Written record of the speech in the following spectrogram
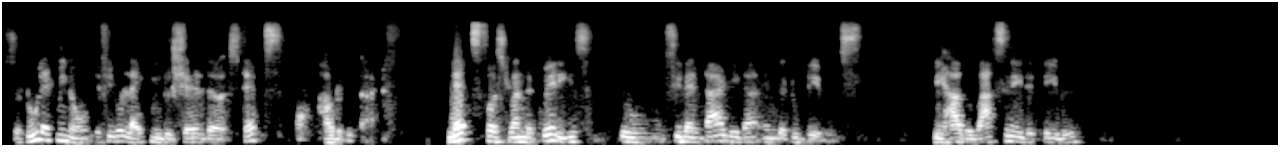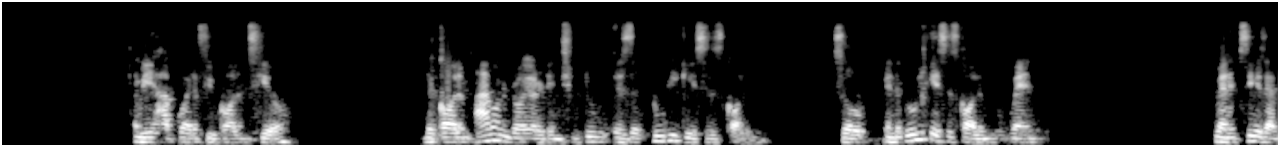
So do let me know if you would like me to share the steps on how to do that. Let's first run the queries to see the entire data in the two tables. We have the vaccinated table. We have quite a few columns here the column I want to draw your attention to is the total cases column. So in the total cases column, when when it says that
